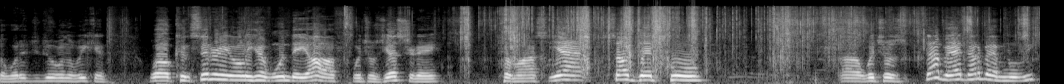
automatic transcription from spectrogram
So what did you do on the weekend? Well, considering I only have one day off, which was yesterday, Tomas, yeah, saw Deadpool, uh, which was not bad, not a bad movie.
